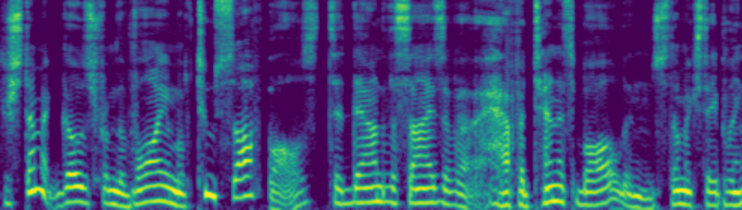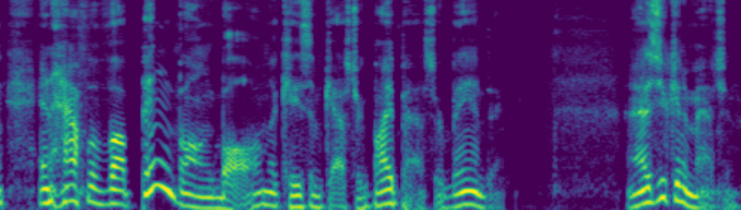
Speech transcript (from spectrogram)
Your stomach goes from the volume of two softballs to down to the size of a half a tennis ball in stomach stapling, and half of a ping-pong ball in the case of gastric bypass or banding. As you can imagine,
